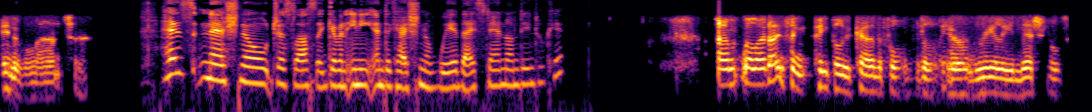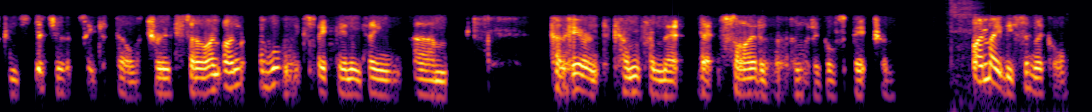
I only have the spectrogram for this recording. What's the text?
sustainable answer. Has National, just lastly, given any indication of where they stand on dental care? Um, well, I don't think people who can't afford dental care are really National's constituency, to tell the truth. So I'm, I'm, I would not expect anything um, coherent to come from that, that side of the political spectrum. I may be cynical,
